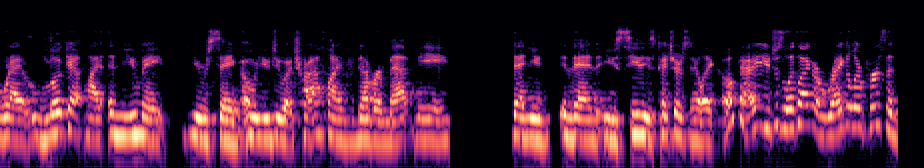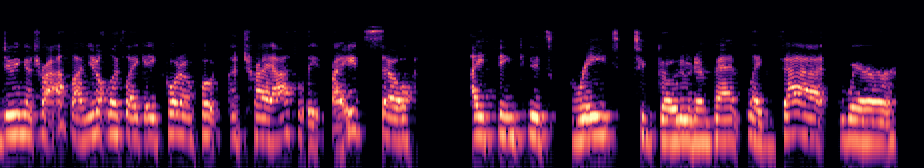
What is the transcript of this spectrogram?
when I look at my, and you may you're saying, "Oh, you do a triathlon, you've never met me." Then you and then you see these pictures and you're like, okay, you just look like a regular person doing a triathlon. You don't look like a quote unquote a triathlete, right? So I think it's great to go to an event like that where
